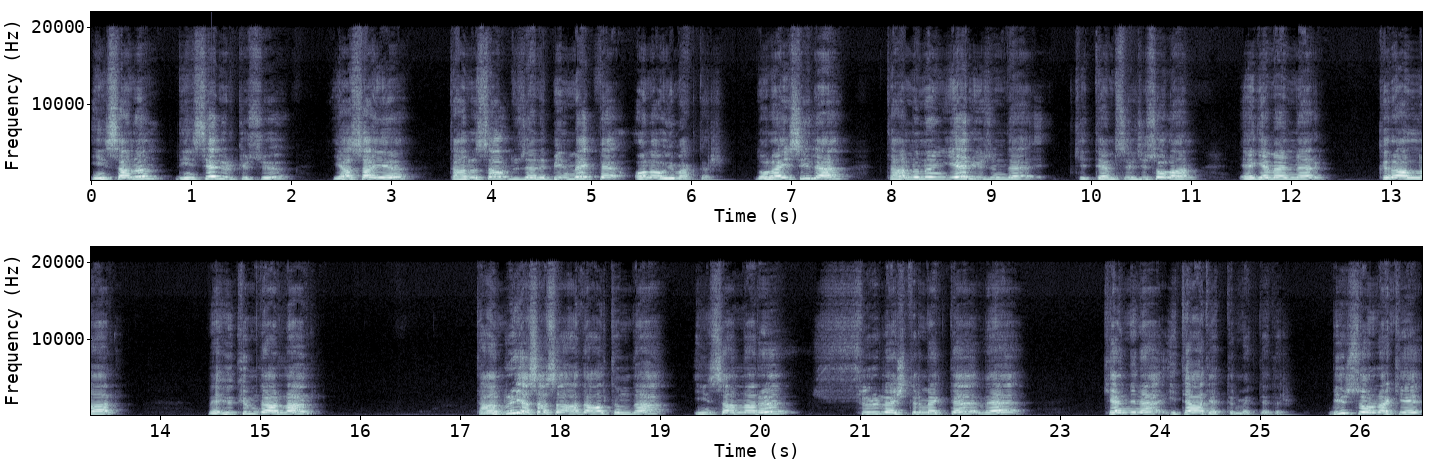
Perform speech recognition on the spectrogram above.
İnsanın dinsel ülküsü yasayı, tanrısal düzeni bilmek ve ona uymaktır. Dolayısıyla Tanrı'nın yeryüzündeki temsilcisi olan egemenler, krallar ve hükümdarlar Tanrı yasası adı altında insanları sürüleştirmekte ve kendine itaat ettirmektedir. Bir sonraki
